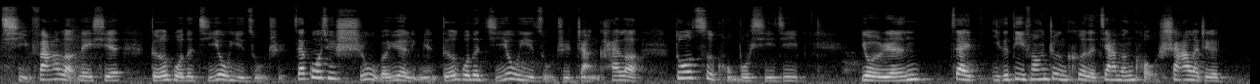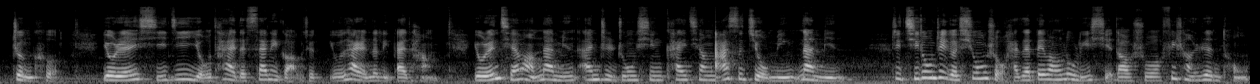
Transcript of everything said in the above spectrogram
启发了那些德国的极右翼组织。在过去十五个月里面，德国的极右翼组织展开了多次恐怖袭击，有人在一个地方政客的家门口杀了这个政客，有人袭击犹太的 synagogue 就犹太人的礼拜堂，有人前往难民安置中心开枪打死九名难民。这其中，这个凶手还在备忘录里写到说，非常认同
